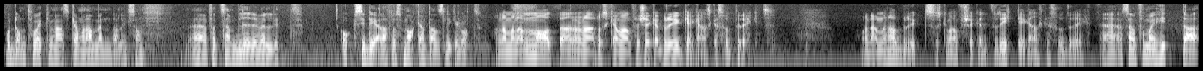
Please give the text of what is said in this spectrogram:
Och de två veckorna ska man använda liksom. Eh, för att sen blir det väldigt oxiderat och smakar inte alls lika gott. Och när man har malt bönorna då ska man försöka brygga ganska så direkt. Och när man har bryggt så ska man försöka dricka ganska så direkt. Eh, sen får man ju hitta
